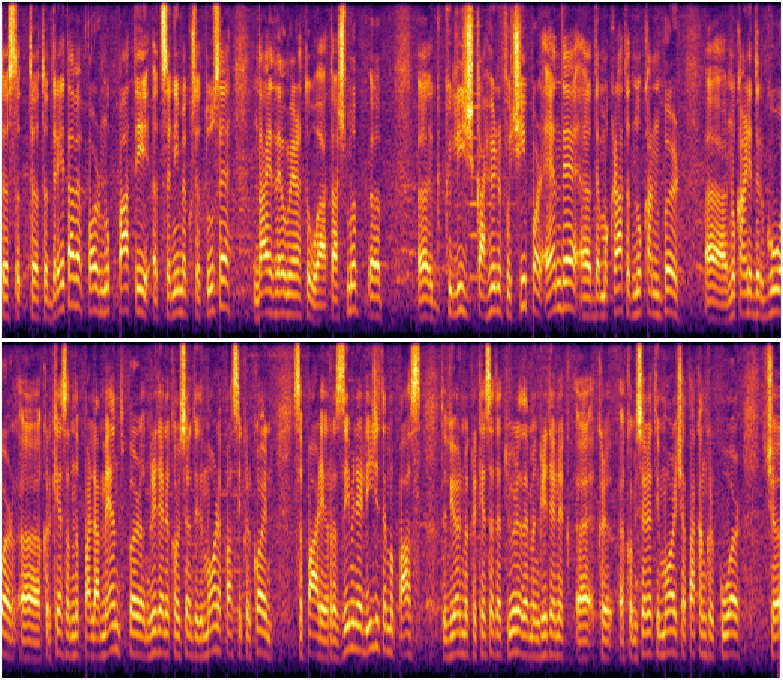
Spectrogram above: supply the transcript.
të të drejtave, por nuk pati cënime kushtetuese, ndaj dhe u miratua. Tashmë, ky ligj ka hyrë në fuqi, por ende demokratët nuk kanë bërë nuk kanë ridërguar kërkesat në parlament për ngritjen e komisioneve hetimore, pasi kërkojnë së pari rrëzimin e ligjit e më pas të vijojnë me kërkesat e tyre dhe me ngritjen e komisioneve hetimore që ata kanë kërkuar që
